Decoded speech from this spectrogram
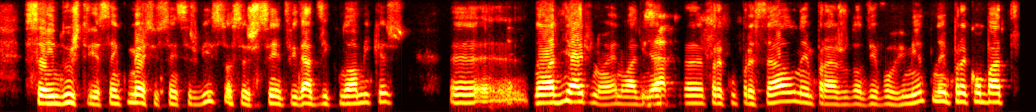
sem indústria, sem comércio, sem serviços, ou seja, sem atividades económicas, uh, não há dinheiro, não é? Não há dinheiro para, para, cooperação, nem para ajuda ao desenvolvimento, nem para combate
